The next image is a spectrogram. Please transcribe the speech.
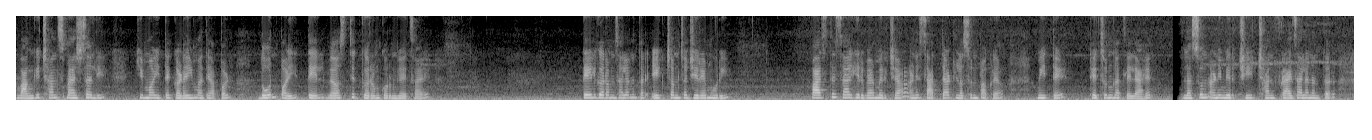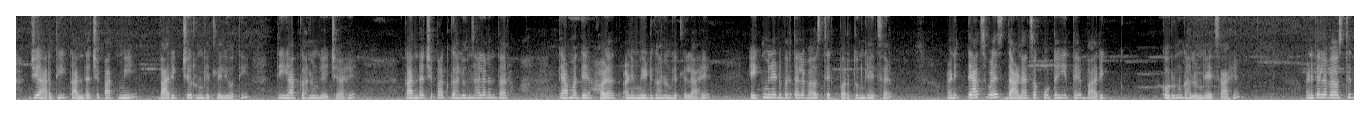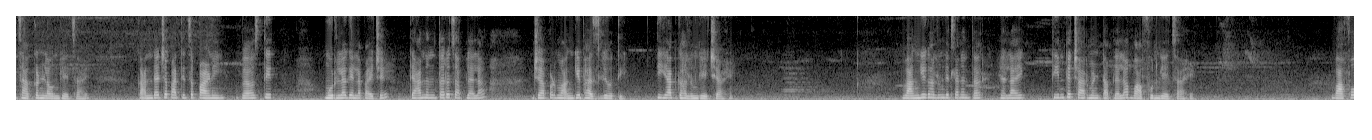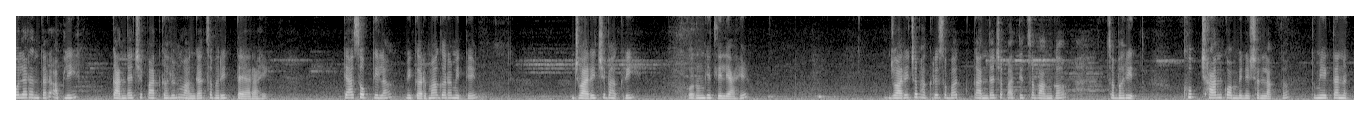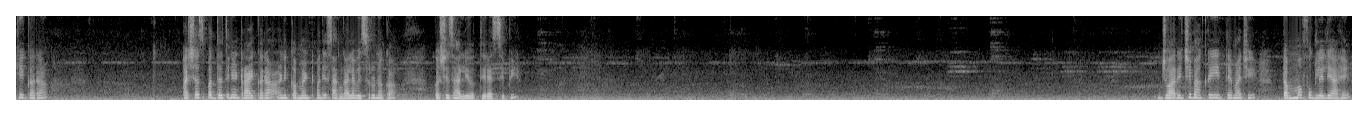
वांगी छान स्मॅश झाली की मग इथे कढईमध्ये आपण दोन पळी तेल व्यवस्थित गरम करून घ्यायचं आहे. तेल गरम झाल्यानंतर एक चमचा जिरे मोहरी पाच ते सहा हिरव्या मिरच्या आणि सात ते आठ लसूण पाकळ्या मी इथे ठेचून घातलेल्या आहेत. लसूण आणि मिरची छान फ्राय झाल्यानंतर जी अर्धी कांद्याची पात मी बारीक चिरून घेतलेली होती ती ह्यात घालून घ्यायची आहे. कांद्याची पात घालून झाल्यानंतर त्यामध्ये हळद आणि मीठ घालून घेतलेलं आहे. एक मिनिटभर त्याला व्यवस्थित परतून घ्यायचं आहे आणि त्याच वेळेस दाण्याचा कूटही इथे बारीक करून घालून घ्यायचं आहे आणि त्याला व्यवस्थित झाकण लावून घ्यायचं आहे. कांद्याच्या पातीचं पाणी व्यवस्थित मुरलं गेलं पाहिजे. त्यानंतरच आपल्याला जी आपण वांगी भाजली होती ती ह्यात घालून घ्यायची आहे. वांगी घालून घेतल्यानंतर ह्याला एक तीन ते चार मिनटं आपल्याला वाफून घ्यायचं आहे. वाफवल्यानंतर आपली कांद्याची पात घालून वांग्याचं भरीत तयार आहे. त्या सोबतीला मी गरमागरम इथे ज्वारीची भाकरी करून घेतलेली आहे. ज्वारीच्या भाकरीसोबत कांद्याच्या पातीचं वांगचं भरीत खूप छान कॉम्बिनेशन लागतं. तुम्ही एकदा नक्की करा. अशाच पद्धतीने ट्राय करा आणि कमेंटमध्ये सांगायला विसरू नका कशी झाली होती रेसिपी ज्वारीची भाकरी इथे माझी टम्म फुगलेली आहे.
